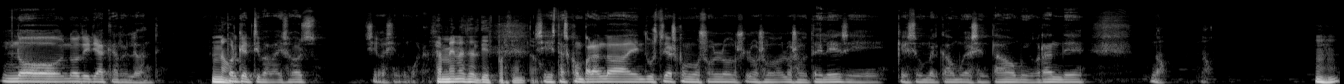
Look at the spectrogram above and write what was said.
No, no diría que es relevante. No. Porque TripAdvisor sigue siendo grande. O sea, menos del 10%. Si estás comparando a industrias como son los, los, los hoteles, y, que es un mercado muy asentado, muy grande. No, no.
